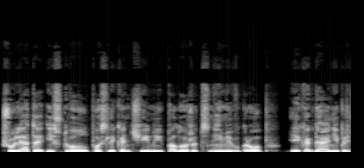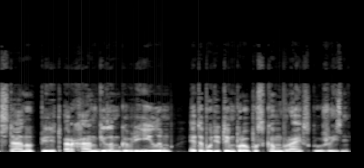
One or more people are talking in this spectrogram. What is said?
Шулята и ствол после кончины положат с ними в гроб, и когда они предстанут перед архангелом Гавриилом, это будет им пропуском в райскую жизнь.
